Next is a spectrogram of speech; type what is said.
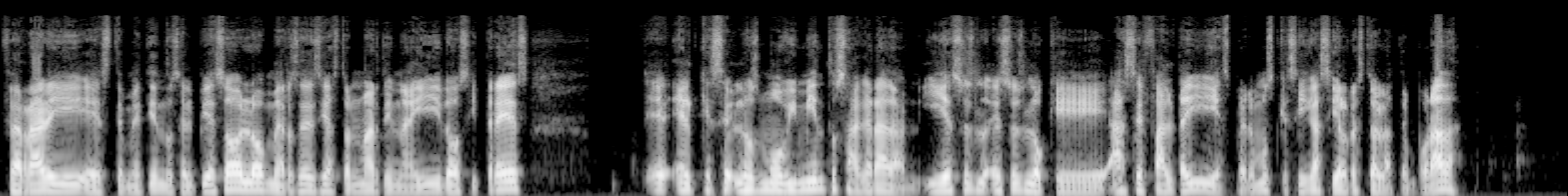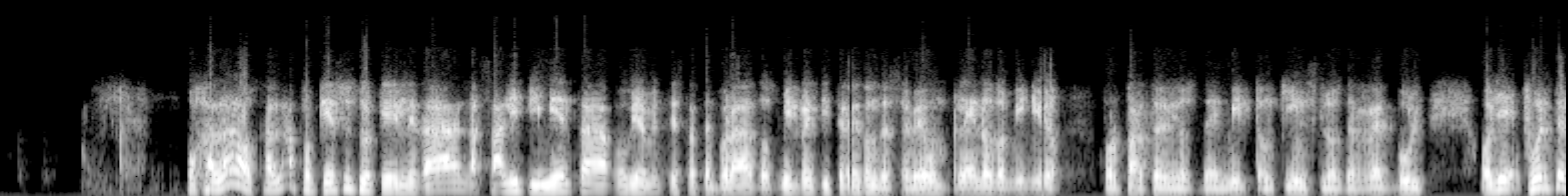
Ferrari este, metiéndose el pie solo, Mercedes y Aston Martin ahí dos y tres el, que los movimientos agradan y eso es, eso es lo que hace falta y esperemos que siga así el resto de la temporada. Ojalá, ojalá, porque eso es lo que le da la sal y pimienta, obviamente, esta temporada 2023, donde se ve un pleno dominio por parte de los de Milton Keynes, los de Red Bull. Oye, fuertes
